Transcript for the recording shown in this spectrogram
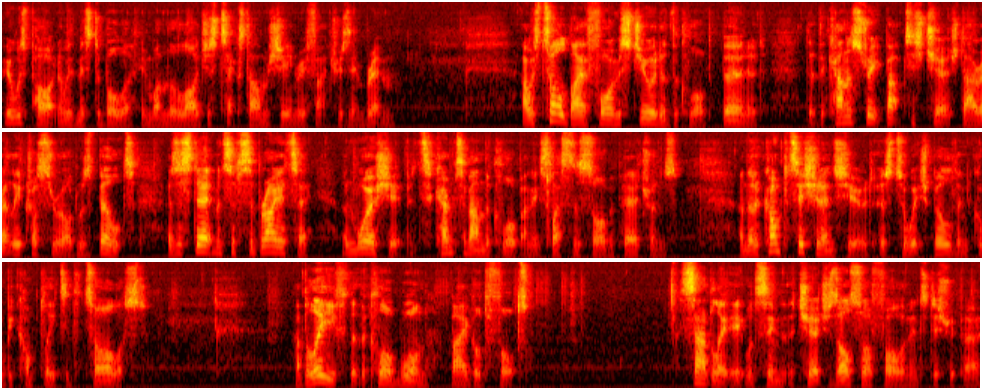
who was partner with Mr. Bullough in one of the largest textile machinery factories in Britain. I was told by a former steward of the club, Bernard, that the Cannon Street Baptist Church directly across the road was built as a statement of sobriety and worship to countermand the club and its less than sober patrons, and that a competition ensued as to which building could be completed the tallest. I believe that the club won by a good foot. Sadly, it would seem that the church has also fallen into disrepair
